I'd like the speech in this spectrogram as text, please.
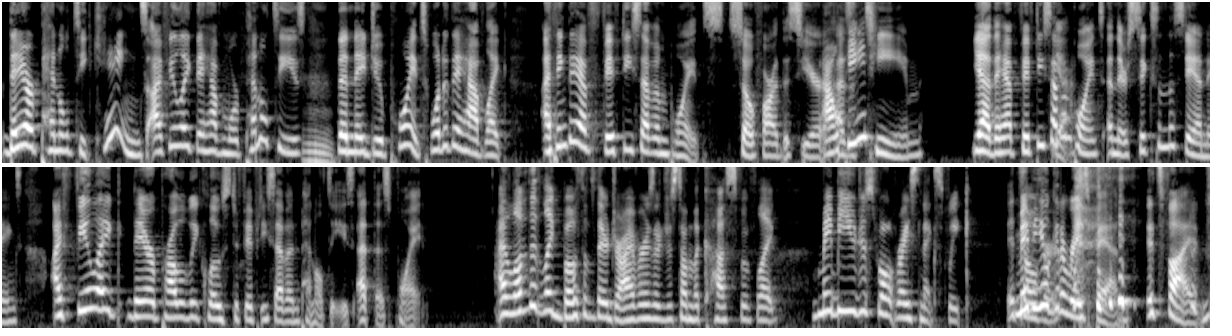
they are penalty kings. I feel like they have more penalties mm. than they do points. What do they have? Like I think they have 57 points so far this year as a Alpine? team. Yeah, they have 57 Yeah. points and they're sixth in the standings. I feel like they are probably close to 57 penalties at this point. I love that like both of their drivers are just on the cusp of like maybe you just won't race next week. It's Maybe you'll get a race ban. it's fine.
